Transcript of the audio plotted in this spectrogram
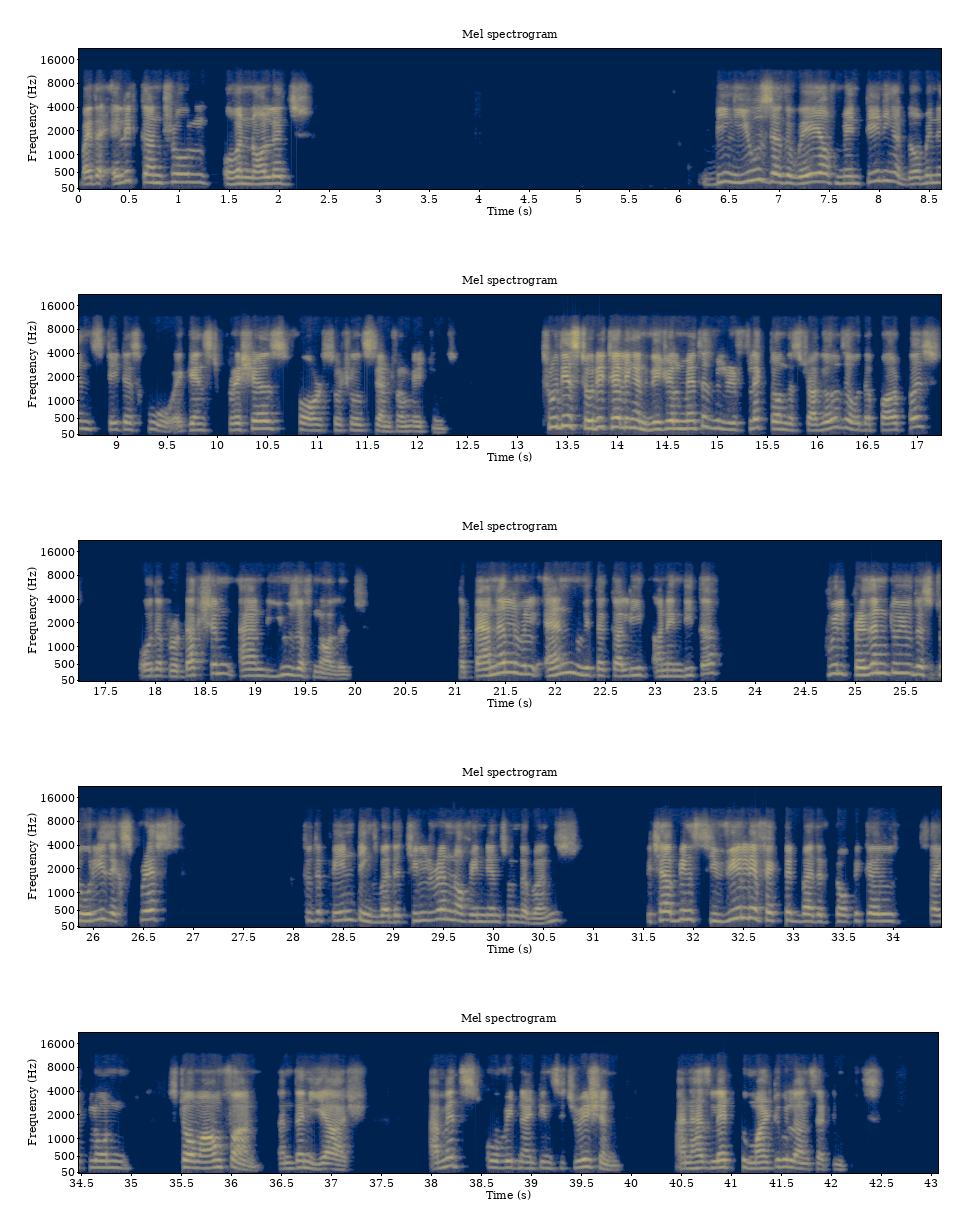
by the elite control over knowledge being used as a way of maintaining a dominant status quo against pressures for social transformations. Through these storytelling and visual methods, we'll reflect on the struggles over the purpose, or the production and use of knowledge. The panel will end with the colleague Anindita, who will present to you the stories expressed to the paintings by the children of Indian Sundarbans, which have been severely affected by the tropical cyclone storm Amphan and then Yaas amidst COVID-19 situation and has led to multiple uncertainties.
